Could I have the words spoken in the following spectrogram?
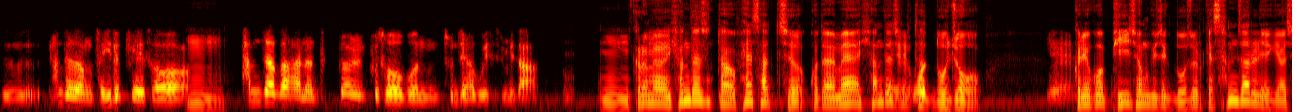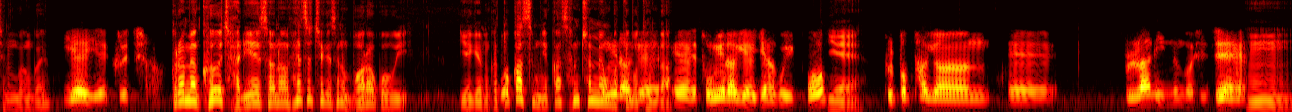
그 현대자동차 이렇게 해서 음. 삼자가 하는 특별 교섭은 존재하고 있습니다. 음, 그러면 현대자동차 회사 측, 그다음에 현대자동차 네, 노조, 예, 그리고 비정규직 노조 이렇게 삼자를 얘기하시는 건가요? 예, 예, 그렇죠. 그러면 그 자리에서는 회사 측에서는 뭐라고 이- 얘기합니까? 뭐, 똑같습니까? 3천 명밖에 못 동일하게 한다. 예, 동일하게 얘기하고 있고 예. 불법 파견에 분란이 있는 것이지 음.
